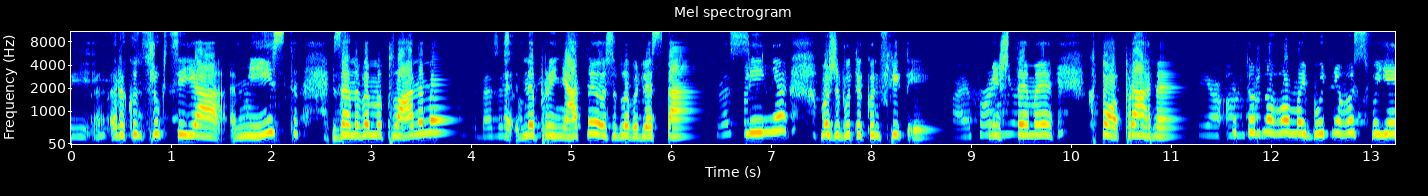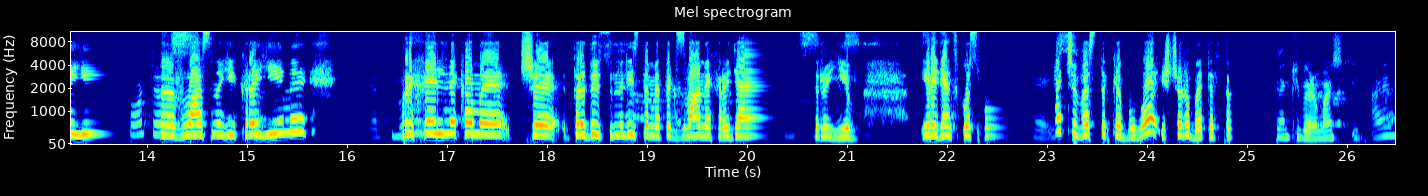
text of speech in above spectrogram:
in реконструкція міст за новими планами неприйнятною, особливо для старого покоління. Може бути конфлікт між тими, хто прагне архітектурного майбутнього своєї е, власної країни, прихильниками чи традиціоналістами так званих радянських і радянського спорту. Чи у вас таке було, і що робити в такому? Thank you very much. If I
